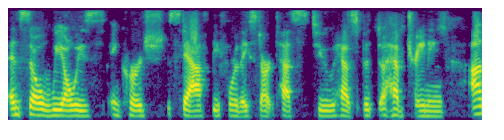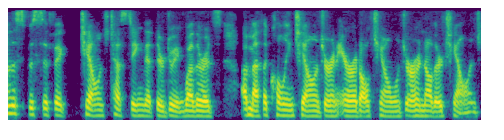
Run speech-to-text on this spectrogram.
And so we always encourage staff before they start tests to have have training on the specific challenge testing that they're doing, whether it's a methacholine challenge or an Aridol challenge or another challenge.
